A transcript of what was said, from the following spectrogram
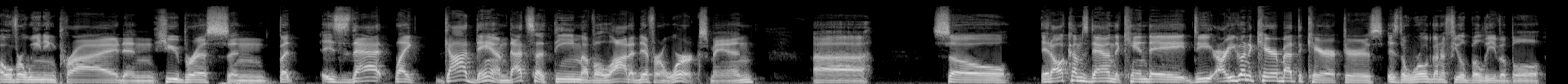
overweening pride and hubris and but is that like goddamn that's a theme of a lot of different works man uh so it all comes down to can they do you, are you going to care about the characters is the world going to feel believable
